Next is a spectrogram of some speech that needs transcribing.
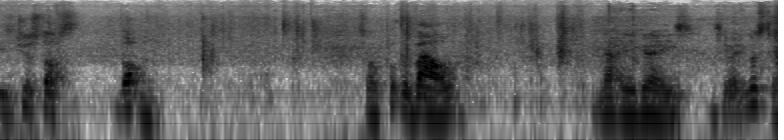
is just off s- bottom. So I'll put the valve 90 degrees and see where it goes to.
